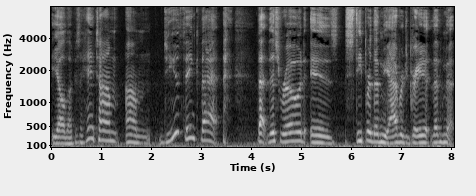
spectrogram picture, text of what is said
yelled up he's like hey Tom um do you think that that this road is steeper than the average grade than the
